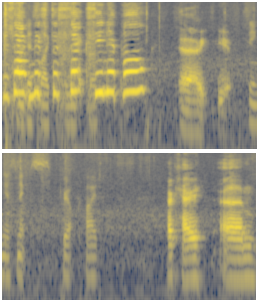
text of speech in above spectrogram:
Is that Dislike Mr. the Sexy Nipple? Uh, yeah. seeing as Nick's preoccupied. Okay. Um.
